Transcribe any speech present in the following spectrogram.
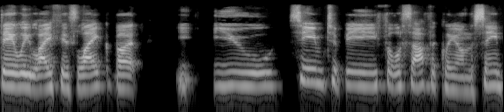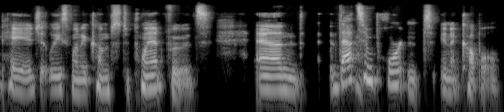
daily life is like, but you seem to be philosophically on the same page, at least when it comes to plant foods. And that's important in a couple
